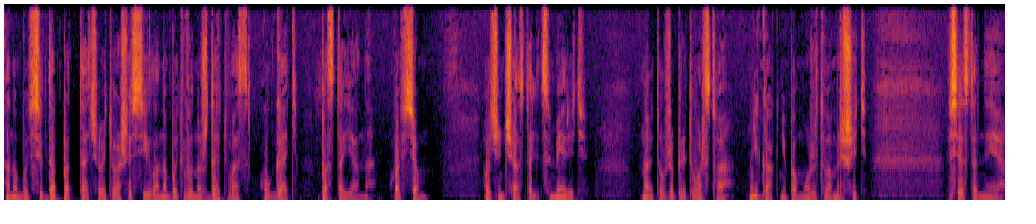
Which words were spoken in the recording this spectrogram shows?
Оно будет всегда подтачивать ваши силы, оно будет вынуждать вас лгать постоянно во всем. Очень часто лицемерить, но это уже притворство никак не поможет вам решить все остальные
